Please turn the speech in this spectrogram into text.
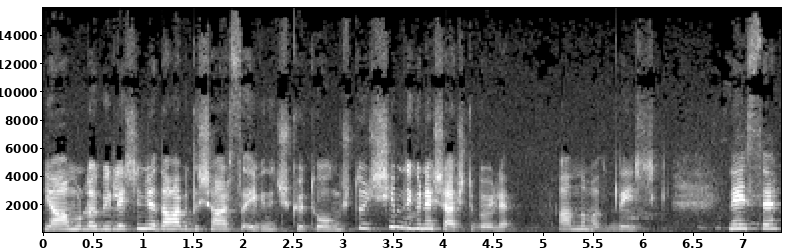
yağmurla birleşince daha bir dışarısı evin içi kötü olmuştu. Şimdi güneş açtı böyle. Anlamadım değişik. Neyse.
